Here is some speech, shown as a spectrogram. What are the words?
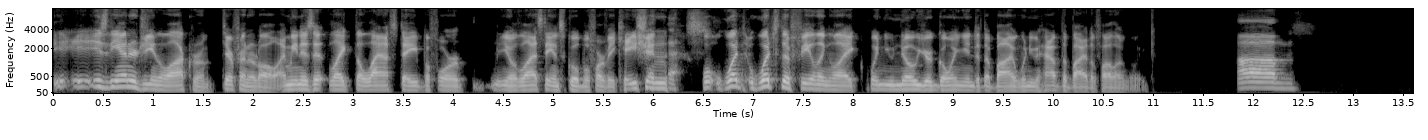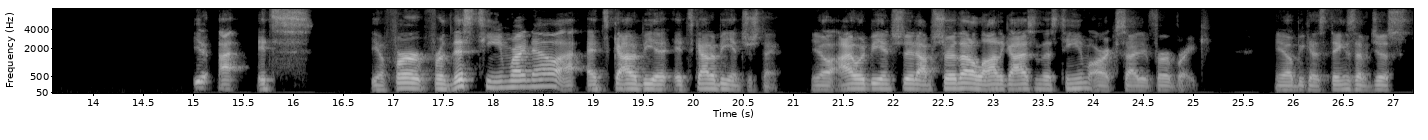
is the energy in the locker room different at all? I mean, is it like the last day before, you know, the last day in school before vacation? what what's the feeling like when you know you're going into the bye when you have the bye the following week? Um, you know, I, it's you know for for this team right now, I, it's got to be a, it's got to be interesting. You know, I would be interested. I'm sure that a lot of guys in this team are excited for a break. You know, because things have just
